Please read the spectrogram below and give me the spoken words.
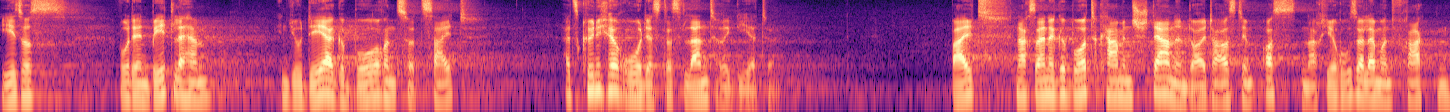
Jesus wurde in Bethlehem in Judäa geboren zur Zeit, als König Herodes das Land regierte. Bald nach seiner Geburt kamen Sternendeuter aus dem Osten nach Jerusalem und fragten,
